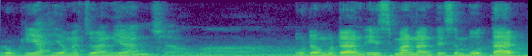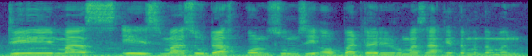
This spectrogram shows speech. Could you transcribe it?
rukiah ya Mas Johan ya? Insya Allah. mudah-mudahan Isma nanti sembuh. Tadi Mas Isma sudah konsumsi obat dari rumah sakit teman-teman.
